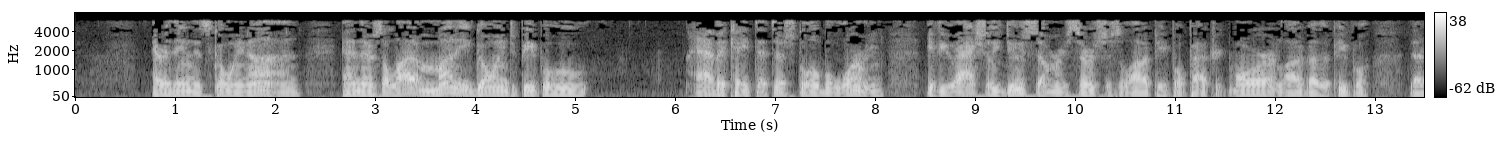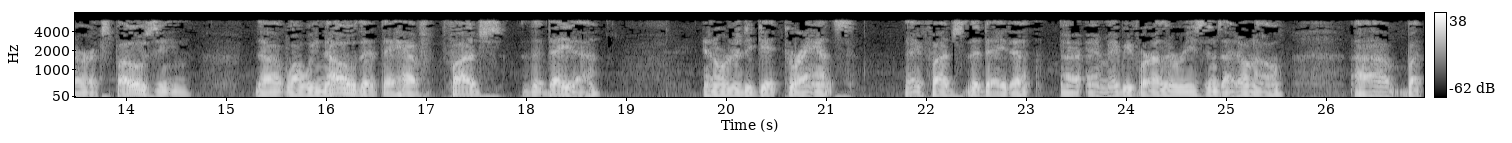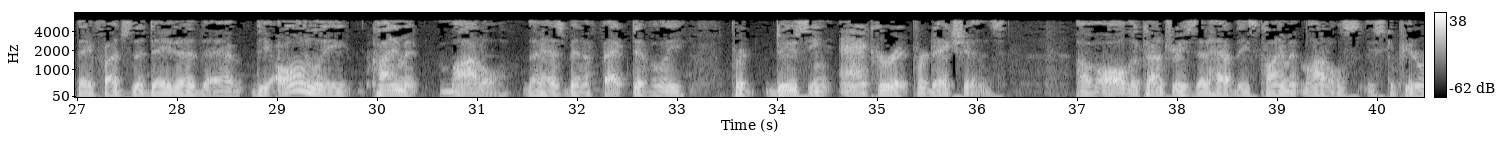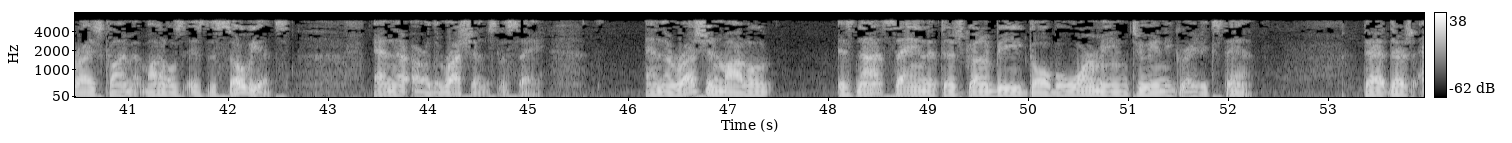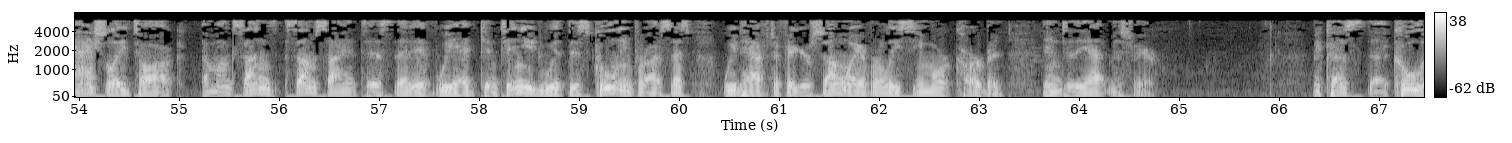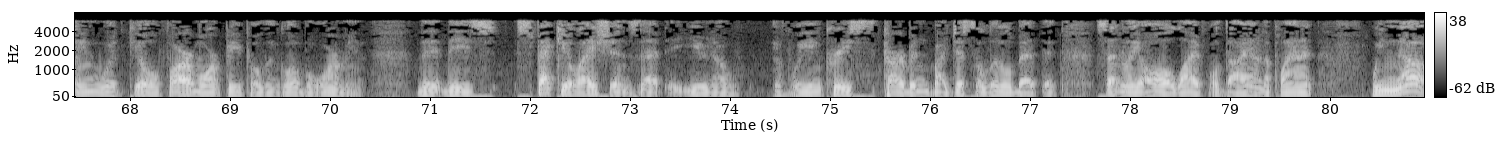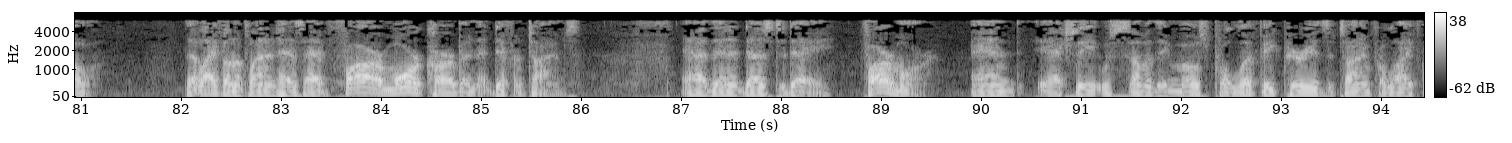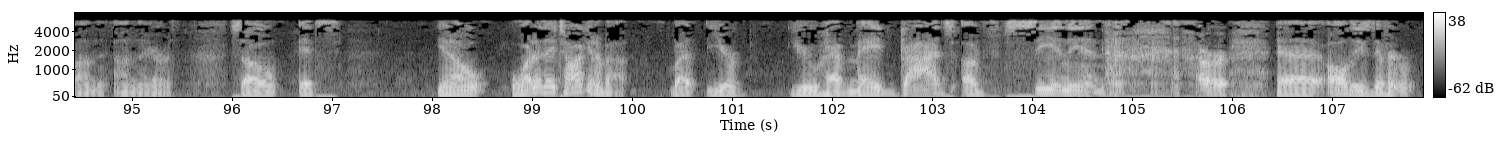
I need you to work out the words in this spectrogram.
everything that's going on and there's a lot of money going to people who advocate that there's global warming. If you actually do some research, there's a lot of people, Patrick Moore and a lot of other people that are exposing the, well, we know that they have fudged the data in order to get grants. They fudged the data, uh, and maybe for other reasons, I don't know. Uh, but they fudged the data. The, uh, the only climate model that has been effectively producing accurate predictions of all the countries that have these climate models, these computerized climate models, is the Soviets and the, or the Russians, let's say. And the Russian model is not saying that there's going to be global warming to any great extent. That there's actually talk among some, some scientists that if we had continued with this cooling process, we'd have to figure some way of releasing more carbon into the atmosphere. Because the cooling would kill far more people than global warming. The, these speculations that, you know, if we increase carbon by just a little bit that suddenly all life will die on the planet. We know that life on the planet has had far more carbon at different times uh, than it does today. Far more. And actually it was some of the most prolific periods of time for life on the, on the earth. So it's, you know, what are they talking about? But you're you have made gods of CNN or uh, all these different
